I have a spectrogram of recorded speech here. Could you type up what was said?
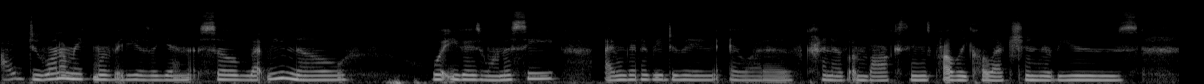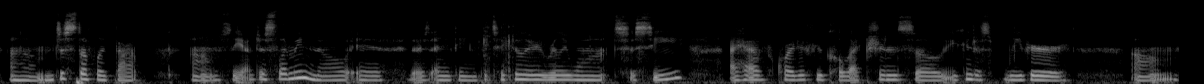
I do want to make more videos again, so let me know what you guys want to see. I'm going to be doing a lot of kind of unboxings, probably collection reviews, um, just stuff like that. Um, so yeah, just let me know if there's anything in particular you really want to see. I have quite a few collections, so you can just leave your, um,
